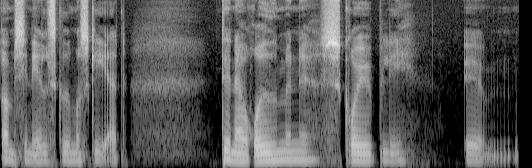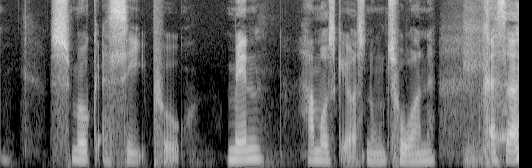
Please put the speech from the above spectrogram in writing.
om sin elskede måske, at den er rødmende, skrøbelig, øh, smuk at se på, men har måske også nogle tårne. altså,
